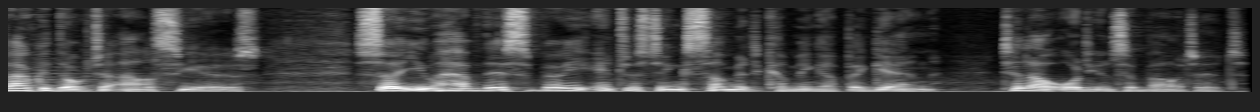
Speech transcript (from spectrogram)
Back with Dr. Al So you have this very interesting summit coming up again. Tell our audience about it.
